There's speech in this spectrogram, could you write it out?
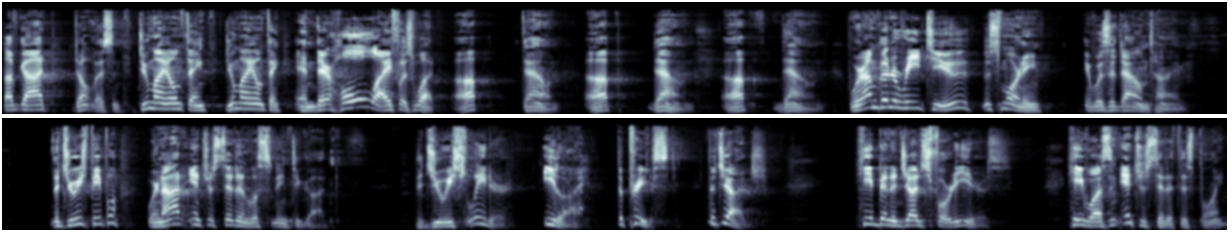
Love God, don't listen. Do my own thing, do my own thing. And their whole life was what? Up, down, up, down, up, down. Where I'm going to read to you this morning, it was a downtime. The Jewish people were not interested in listening to God. The Jewish leader, Eli, the priest, the judge, he had been a judge 40 years. He wasn't interested at this point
